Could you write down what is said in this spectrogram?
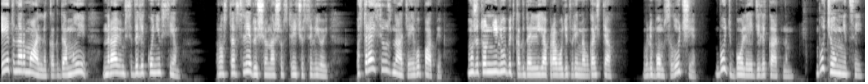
И это нормально, когда мы нравимся далеко не всем. Просто в следующую нашу встречу с Ильей постарайся узнать о его папе. Может, он не любит, когда Илья проводит время в гостях. В любом случае, будь более деликатным. Будь умницей.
